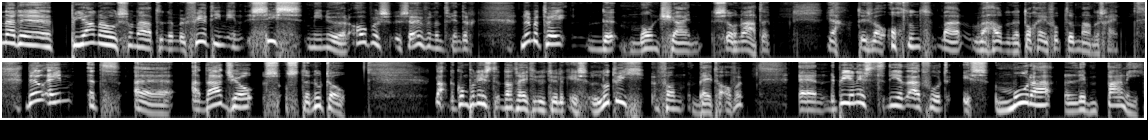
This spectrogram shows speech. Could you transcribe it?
Naar de piano sonate nummer 14 in Cis mineur, opus 27. Nummer 2, de Moonshine sonate. Ja, het is wel ochtend, maar we houden het toch even op de maneschijn. Deel 1, het uh, Adagio Sostenuto. Nou, de componist, dat weet u natuurlijk, is Ludwig van Beethoven. En de pianist die het uitvoert is Mura Limpani.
